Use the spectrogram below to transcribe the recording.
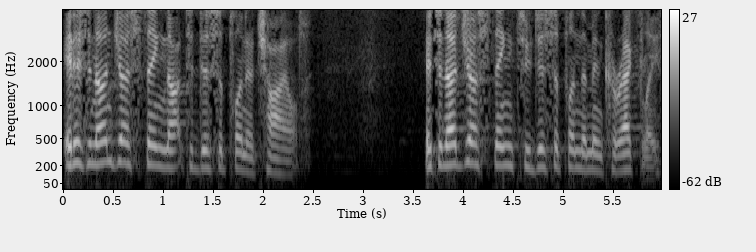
It is an unjust thing not to discipline a child. It's an unjust thing to discipline them incorrectly.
